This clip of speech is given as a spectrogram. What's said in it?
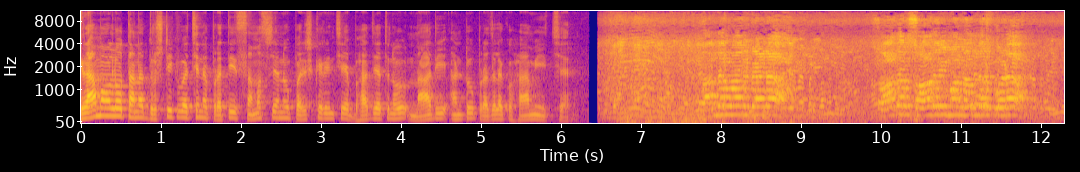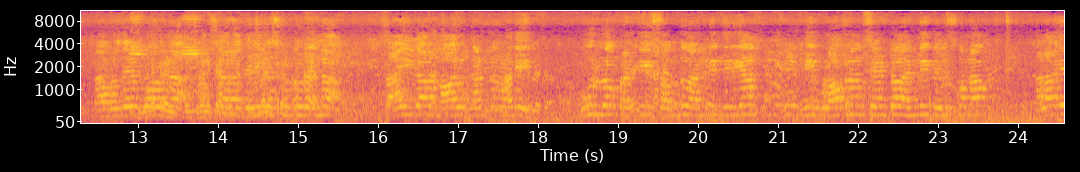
గ్రామంలో తన దృష్టికి వచ్చిన ప్రతి సమస్యను పరిష్కరించే బాధ్యతను నాది అంటూ ప్రజలకు హామీ ఇచ్చారు. బందర్వానిపేట సోదర సోదరి మనందరూ కూడా నా హృదయపూర్వక నమస్కారాలు తెలియజేసుకుంటూ నిన్న సాయంకాలం నాలుగు గంటల నుండి ఊర్లో ప్రతి సందు అన్ని తిరిగాం. మీ ప్రాబ్లమ్స్ ఏంటో అన్ని తెలుసుకున్నాం. అలాగే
